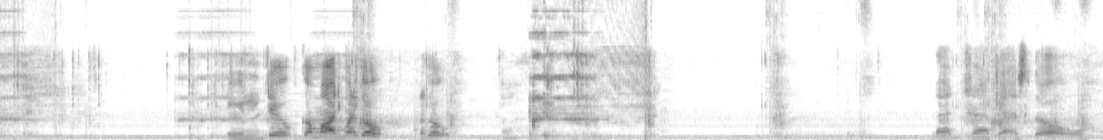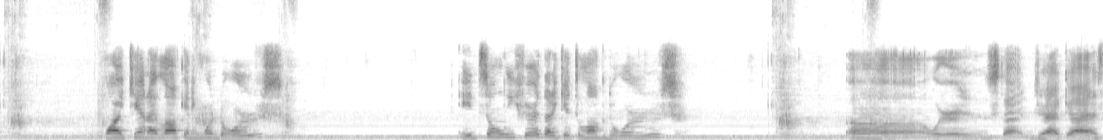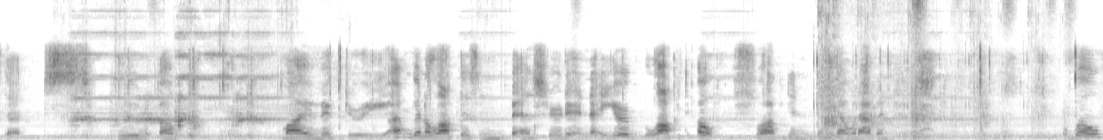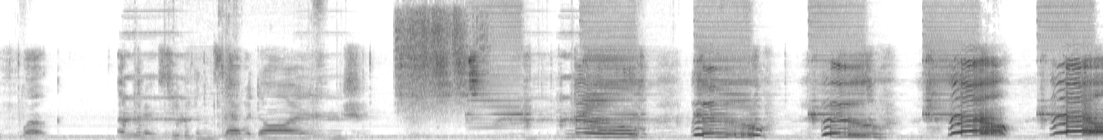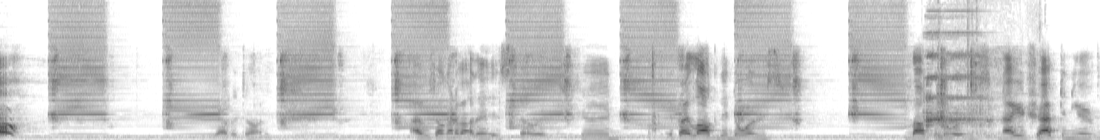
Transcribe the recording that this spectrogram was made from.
It'll do. Come on, you wanna go? Wanna go? That jackass though. Why can't I lock any more doors? It's only fair that I get to lock doors. Uh, where is that jackass that screwed up my victory. I'm gonna lock this bastard in. You're locked. Oh, fuck. Didn't think that would happen. Well, fuck. I'm gonna see if I can sabotage. Boo! Boo! Boo! Boo! Boo! Sabotage. I was talking about this, so it should, if I lock the doors, lock the doors. Now you're trapped in here.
